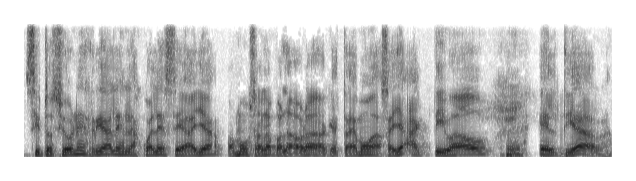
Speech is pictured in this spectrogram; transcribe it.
situaciones reales en las cuales se haya, vamos a usar la palabra que está de moda, se haya activado el TIAR.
